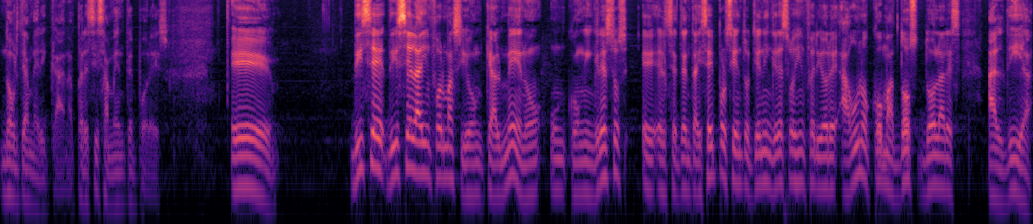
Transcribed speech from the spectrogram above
norteamericana, precisamente por eso. Eh, dice, dice la información que al menos con ingresos, el 76% tiene ingresos inferiores a 1,2 dólares al día,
